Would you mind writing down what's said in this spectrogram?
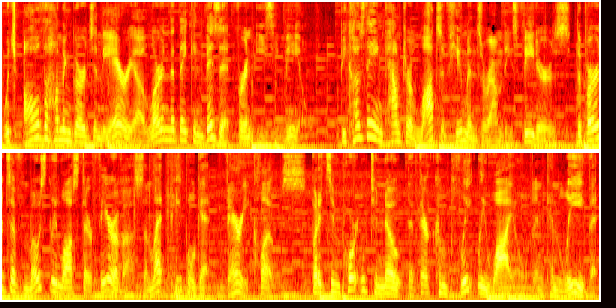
which all the hummingbirds in the area learn that they can visit for an easy meal. Because they encounter lots of humans around these feeders, the birds have mostly lost their fear of us and let people get very close. But it's important to note that they're completely wild and can leave at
